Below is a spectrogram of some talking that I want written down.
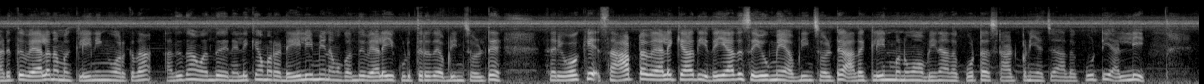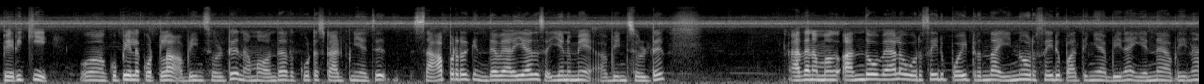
அடுத்து வேலை நம்ம க்ளீனிங் ஒர்க்கு தான். அதுதான் வந்து நெல்லிக்காய் மரம் டெய்லியுமே நமக்கு வந்து வேலையை கொடுத்துருது அப்படின்னு சொல்லிட்டு சரி ஓகே சாப்பிட்ட வேலைக்காவது இதையாவது செய்வோமே அப்படின்னு சொல்லிட்டு அதை க்ளீன் பண்ணுவோம் அப்படின்னு அதை கூட்ட ஸ்டார்ட் பண்ணியாச்சு. அதை கூட்டி அள்ளி பெருக்கி குப்பையில் கொட்டலாம் அப்படின்னு சொல்லிட்டு நம்ம வந்து அதை கூட்ட ஸ்டார்ட் பண்ணியாச்சு. சாப்பிட்றதுக்கு இந்த வேலையாவது செய்யணுமே அப்படின்னு சொல்லிட்டு அதை நம்ம அந்த வேலை ஒரு சைடு போயிட்டு இருந்தால் இன்னொரு சைடு பார்த்தீங்க அப்படின்னா என்ன அப்படின்னா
